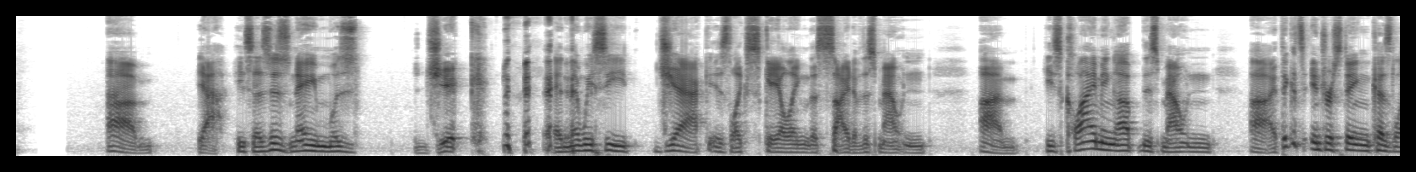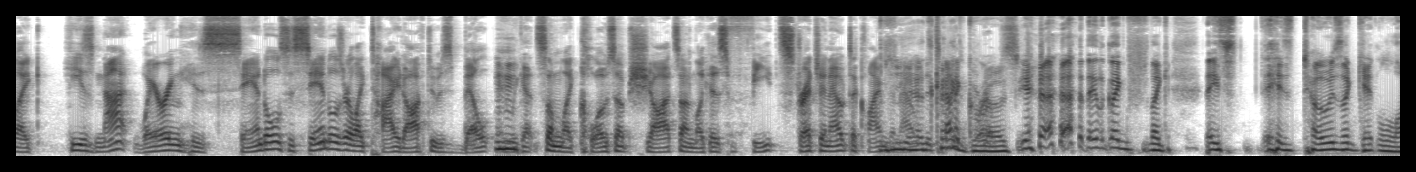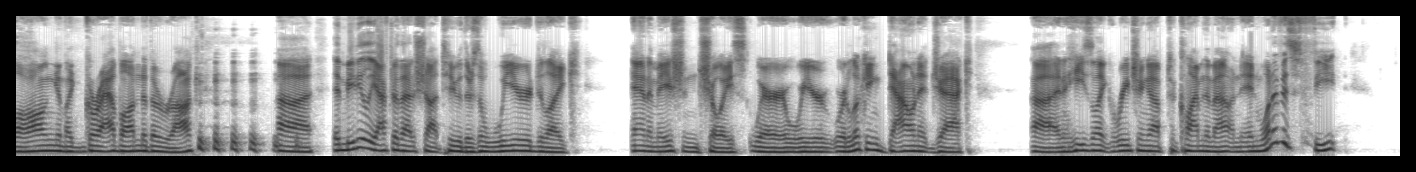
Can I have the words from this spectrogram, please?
Um, yeah, he says his name was Jick. and then we see Jack is like scaling the side of this mountain. Um, he's climbing up this mountain. Uh, I think it's interesting because like he's not wearing his sandals. His sandals are like tied off to his belt, and we get some like close up shots on like his feet stretching out to climb the mountain. it's, kind of gross. Yeah, they look like like they his toes like get long and like grab onto the rock. uh, immediately after that shot too, there's a weird like animation choice where we're we're looking down at Jack, uh, and he's like reaching up to climb the mountain, and one of his feet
